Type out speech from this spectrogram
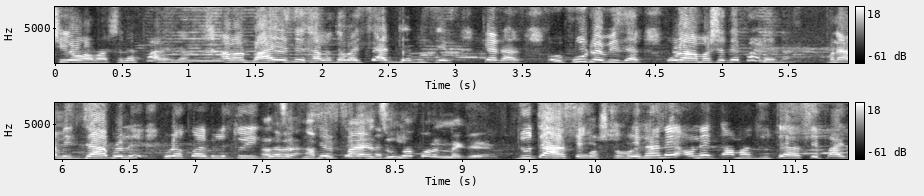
সেও আমার সাথে পারে না। আমার ভাই এসে খালাতো ভাই চারটা বিশেষ ক্যাডার ফুড অফিসার ওরা আমার সাথে পারে না। মানে আমি যা বলি ওরা কয় বলে তুই আচ্ছা বিশেষ? জুতা আছে। এখানে অনেক আমার জুতা আছে পাঁচ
